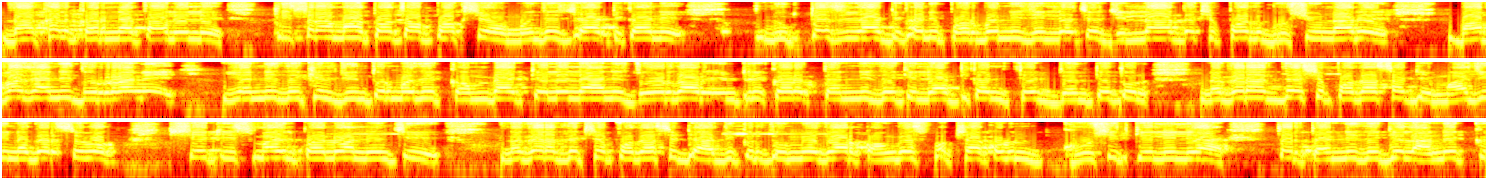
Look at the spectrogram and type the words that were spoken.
दाखल करण्यात आलेले. तिसरा महत्त्वाचा पक्ष म्हणजेच या ठिकाणी नुकतेच या ठिकाणी परभणी जिल्ह्याचे जिल्हा अध्यक्ष पद भूषविणारे बाबाजानी दुर्राणी यांनी देखील जिंतूरमध्ये कमबॅक केलेले आणि जोरदार एंट्री करत त्यांनी देखील या ठिकाणी थेट जनतेतून नगराध्यक्ष पदासाठी माजी नगरसेवक शेख इस्माईल पहलवान यांची नगराध्यक्ष पदासाठी अधिकृत उमेदवार काँग्रेस पक्षाकडून घोषित केलेली आहे. तर त्यांनी देखील अनेक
